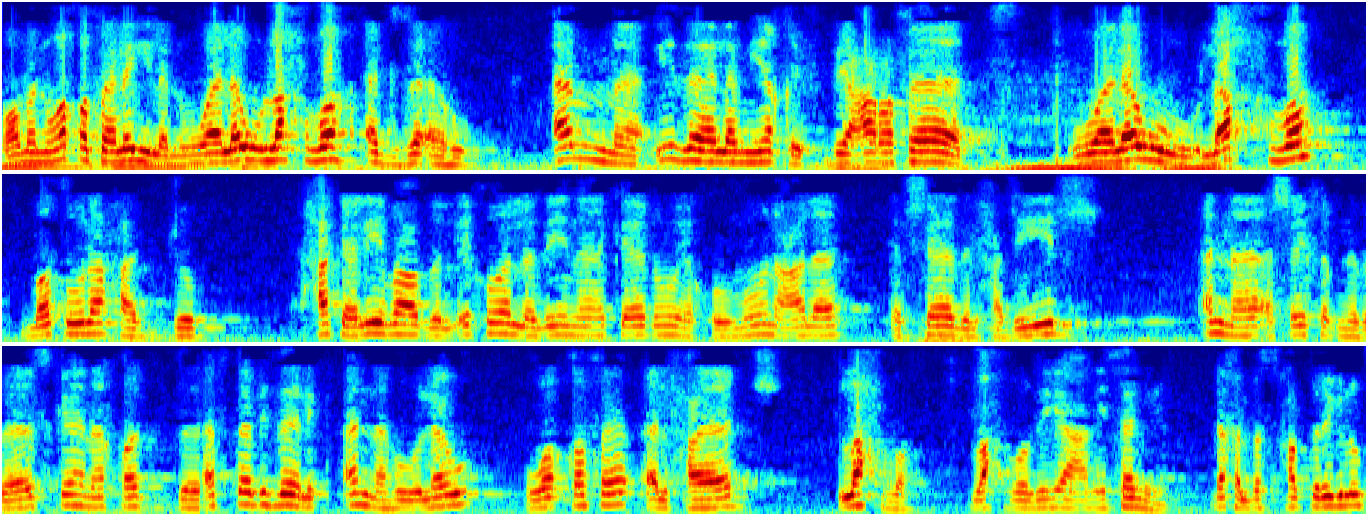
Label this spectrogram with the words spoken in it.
ومن وقف ليلا ولو لحظة أجزأه. أما إذا لم يقف بعرفات ولو لحظة بطل حجه. حكى لي بعض الإخوة الذين كانوا يقومون على إرشاد الحجيج أن الشيخ ابن باز كان قد أفتى بذلك أنه لو وقف الحاج لحظة لحظة دي يعني ثانية دخل بس حط رجله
